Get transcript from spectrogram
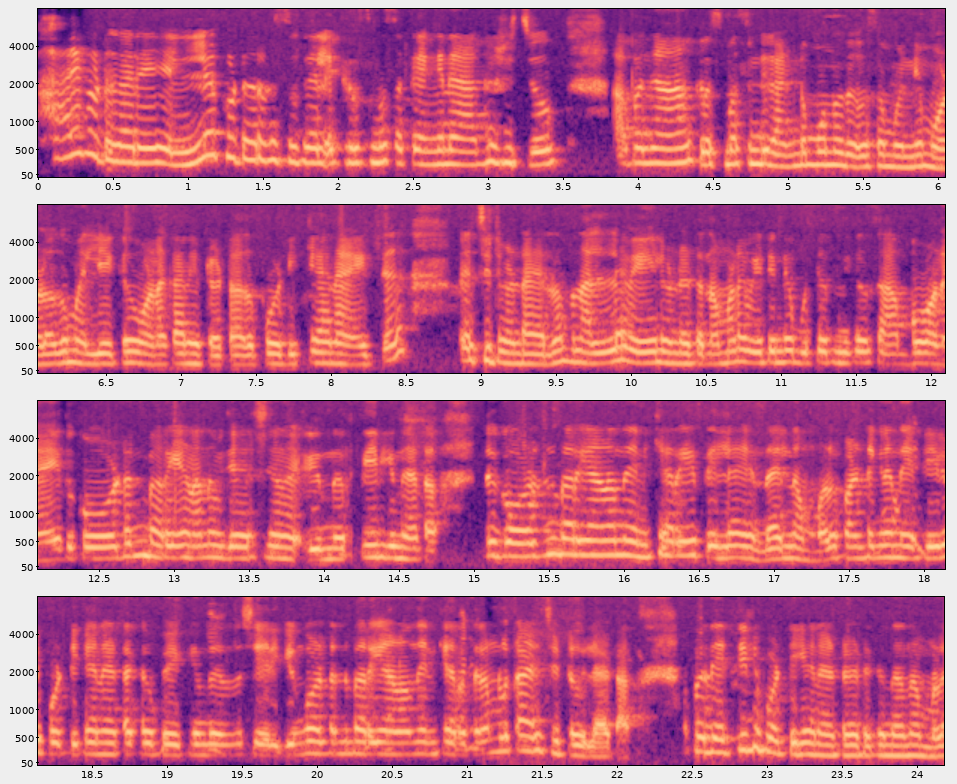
ഹായ് കൂട്ടുകാരെ എല്ലാ കൂട്ടുകാർക്കും സുഖമല്ലേ ക്രിസ്മസ് ഒക്കെ എങ്ങനെ ആഘോഷിച്ചു? അപ്പൊ ഞാൻ ക്രിസ്മസിന്റെ രണ്ട് മൂന്ന് ദിവസം മുന്നേ മുളക് മല്ലിയൊക്കെ ഉണക്കാനിട്ട് കേട്ടോ അത് പൊടിക്കാനായിട്ട് വെച്ചിട്ടുണ്ടായിരുന്നു. അപ്പൊ നല്ല വെയിലുണ്ട് കേട്ടോ. നമ്മുടെ വീട്ടിന്റെ മുറ്റത്ത് നിൽക്കുന്ന സംഭവമാണ്. ഇത് ഗോൾഡൻ ബറിയാണെന്ന് വിചാരിച്ച് നിർത്തിയിരിക്കുന്ന കേട്ടോ. ഇത് ഗോൾഡൻ ബറിയാണെന്ന് എനിക്കറിയത്തില്ല. എന്തായാലും നമ്മൾ പണ്ടിങ്ങനെ നെറ്റിയിൽ പൊട്ടിക്കാനായിട്ടൊക്കെ ഉപയോഗിക്കുന്നത് ശരിക്കും ഗോൾഡൻ ബറിയാണോന്ന് എനിക്കറിയത്തില്ല. നമ്മൾ കഴിച്ചിട്ടില്ല കേട്ടോ. അപ്പൊ നെറ്റിയിൽ പൊട്ടിക്കാനായിട്ട് എടുക്കുന്നത് നമ്മൾ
